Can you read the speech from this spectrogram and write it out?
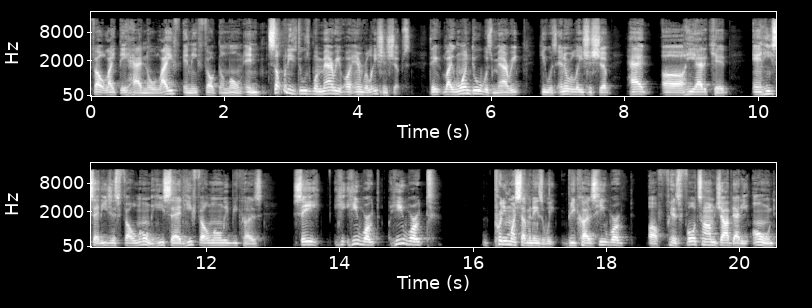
felt like they had no life and they felt alone. And some of these dudes were married or in relationships. They like one dude was married, he was in a relationship, had uh he had a kid, and he said he just felt lonely. He said he felt lonely because see he, he worked he worked pretty much seven days a week because he worked uh, his full time job that he owned,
